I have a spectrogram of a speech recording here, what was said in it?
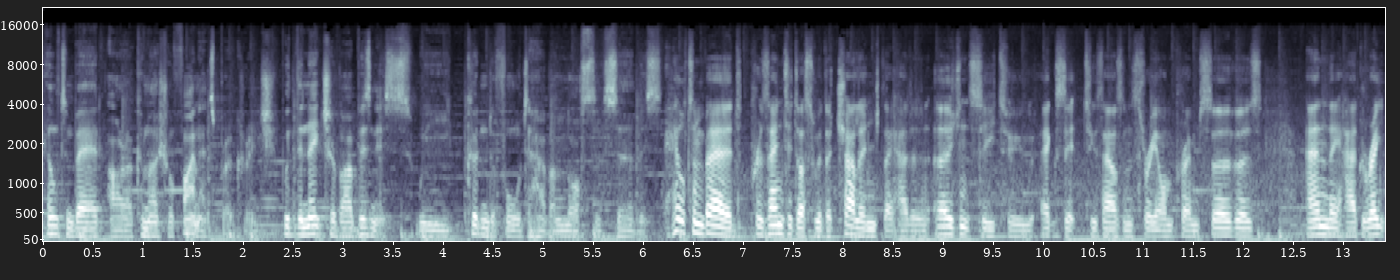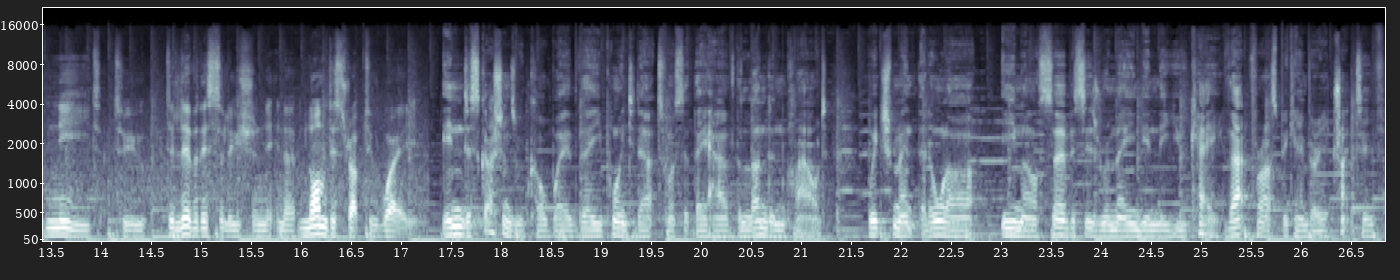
Hilton Baird are a commercial finance brokerage. With the nature of our business, we couldn't afford to have a loss of service. Hilton Baird presented us with a challenge. They had an urgency to exit 2003 on-prem servers and they had great need to deliver this solution in a non-disruptive way. In discussions with Cobweb, they pointed out to us that they have the London cloud, which meant that all our email services remained in the UK. That for us became very attractive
